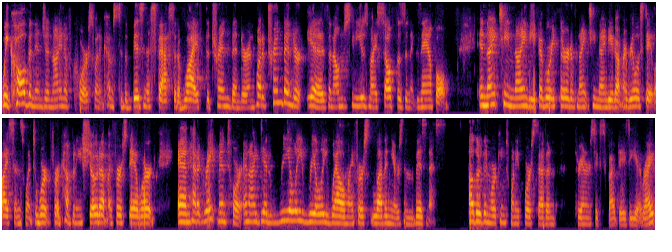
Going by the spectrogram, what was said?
We call the Ninja 9, of course, when it comes to the business facet of life, the trend bender. And what a trend bender is, and I'm just going to use myself as an example in 1990, February 3rd of 1990, I got my real estate license, went to work for a company, showed up my first day of work, and had a great mentor. And I did really, really well my first 11 years in the business, other than working 24 7, 365 days a year, right?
